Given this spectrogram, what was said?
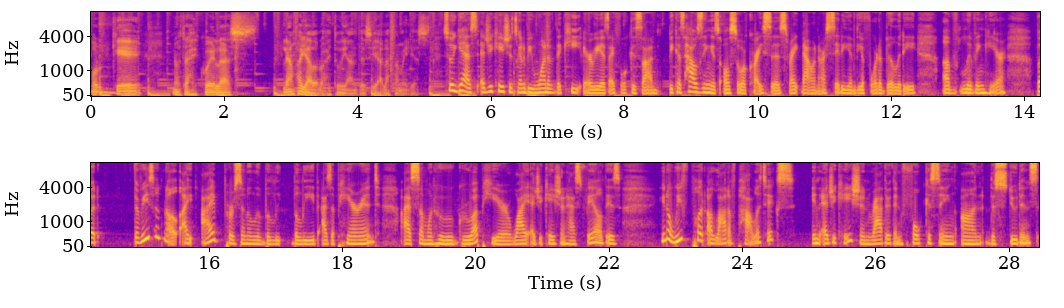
¿Por qué nuestras escuelas le han fallado a los estudiantes y a las familias? So, yes, education is going to be one of the key areas I focus on because housing is also a crisis right now in our city and the affordability of living here. But the reason I, I personally belie- believe, as a parent, as someone who grew up here, why education has failed is, you know, we've put a lot of politics in education rather than focusing on the students,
